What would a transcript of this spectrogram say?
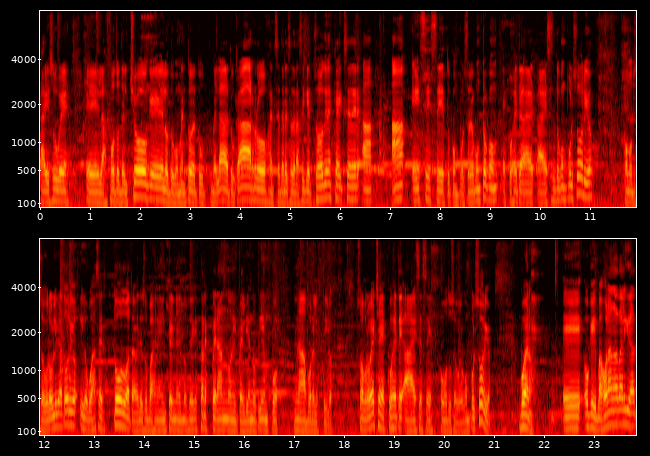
ahí subes eh, las fotos del choque, los documentos de tu, ¿verdad? de tu carro, etcétera, etcétera. Así que solo tienes que acceder a asctucompulsorio.com, escogete a ASC tu compulsorio como tu seguro obligatorio y lo puedes hacer todo a través de su página de internet. No tienes que estar esperando ni perdiendo tiempo ni nada por el estilo. So, aprovecha y escógete a ASC como tu seguro compulsorio. Bueno, eh, ok, bajo la natalidad,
